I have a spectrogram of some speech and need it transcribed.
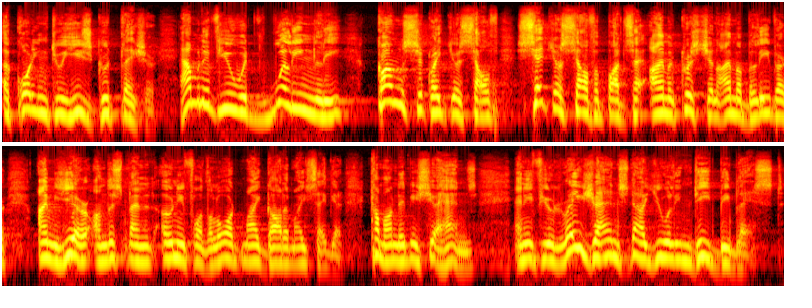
according to his good pleasure. How many of you would willingly consecrate yourself, set yourself apart, say, I'm a Christian, I'm a believer, I'm here on this planet only for the Lord my God and my Savior. Come on, let me see your hands. And if you raise your hands now, you will indeed be blessed.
